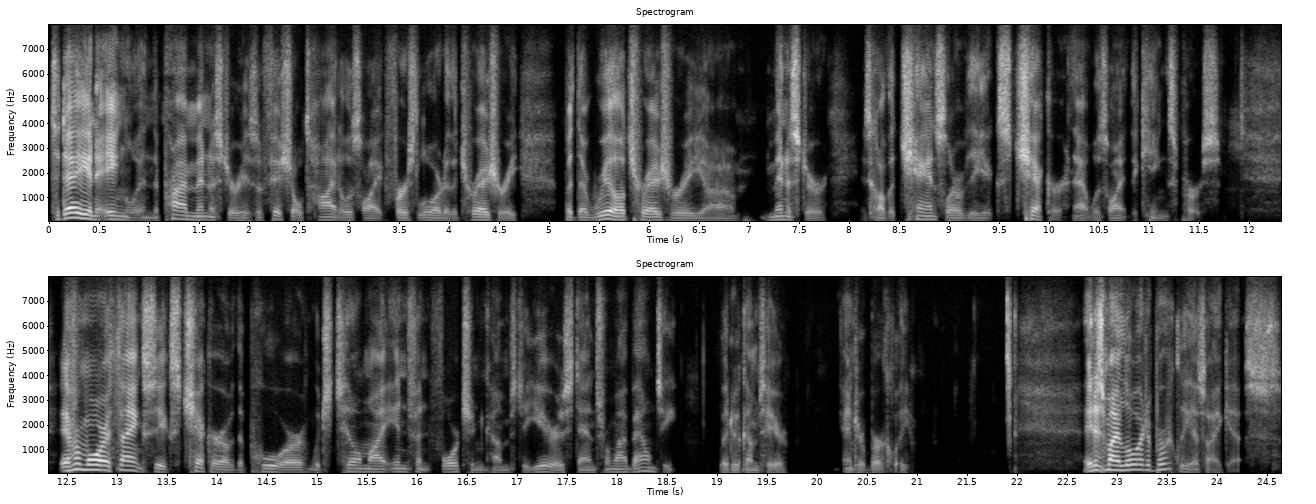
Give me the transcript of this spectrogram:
today in England, the prime minister, his official title is like first lord of the treasury, but the real treasury uh, minister is called the chancellor of the exchequer. That was like the king's purse. Evermore thanks the exchequer of the poor, which till my infant fortune comes to years stands for my bounty. But who comes here? Enter Berkeley. It is my lord of Berkeley, as I guess.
